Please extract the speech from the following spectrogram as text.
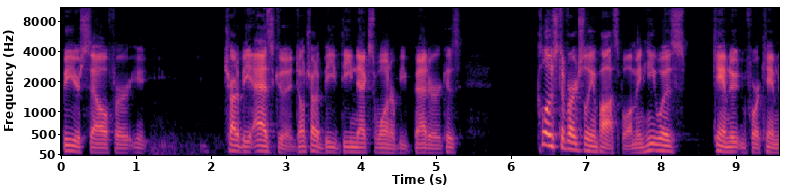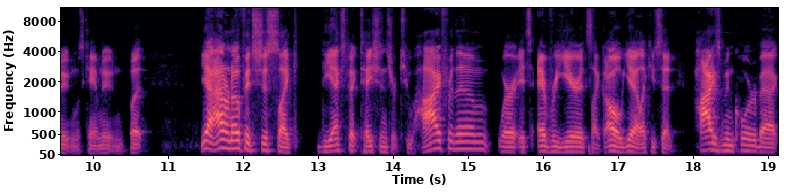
be yourself or you, try to be as good. Don't try to be the next one or be better because close to virtually impossible. I mean, he was Cam Newton before Cam Newton was Cam Newton, but yeah, I don't know if it's just like the expectations are too high for them, where it's every year it's like, oh yeah, like you said, Heisman quarterback,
